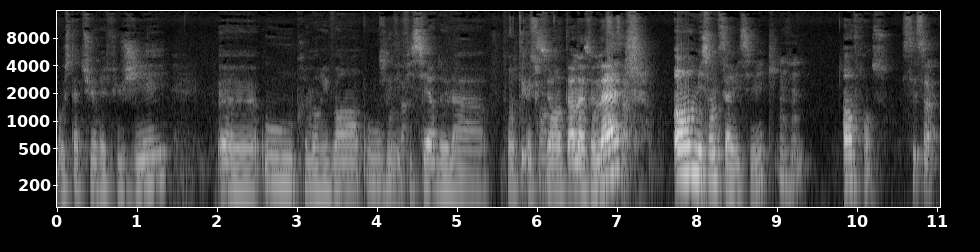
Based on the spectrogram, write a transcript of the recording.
au statut réfugié euh, ou primo-arrivants ou bénéficiaires de la protection, Protection internationale en mission de service civique Mhm. en France. C'est ça.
